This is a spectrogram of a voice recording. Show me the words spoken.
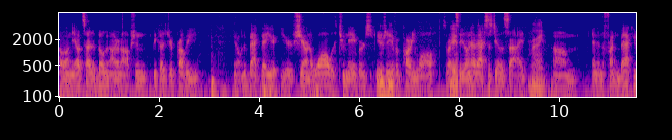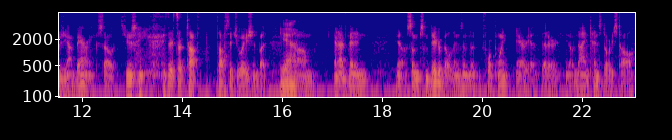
along the outside of the building aren't an option because you're probably, you know, in the back bay, you're, you're sharing a wall with two neighbors. Usually you have a party wall, so, right? Yeah. So you don't have access to the other side. Right. Um, and then the front and back usually aren't bearing. So it's usually, it's a tough, tough situation. But, Yeah. um, and I've been in, you know, some, some bigger buildings in the Fort Point area that are, you know, nine, ten stories tall.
